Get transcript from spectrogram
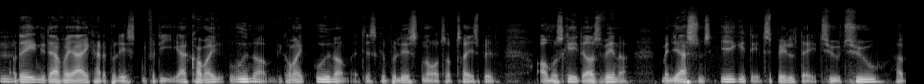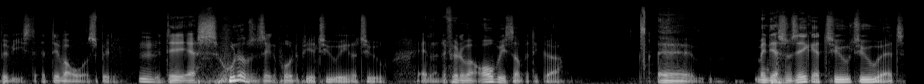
Mm. Og det er egentlig derfor, jeg ikke har det på listen, fordi jeg kommer ikke udenom, vi kommer ikke udenom, at det skal på listen over top 3 spil, og måske det også vinder, men jeg synes ikke, det er et spil, der i 2020 har bevist, at det var årets spil. Mm. Det er jeg 100% sikker på, at det bliver 2021, eller det føler mig overbevist om, at det gør. Øh, men jeg synes ikke, at 2020, at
